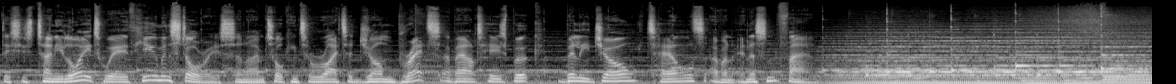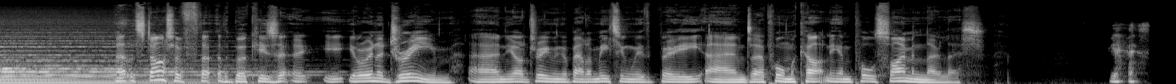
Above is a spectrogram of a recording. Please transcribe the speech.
This is Tony Lloyd with Human Stories, and I'm talking to writer John Brett about his book Billy Joel Tales of an Innocent Fan. At the start of the, of the book is uh, you're in a dream and you're dreaming about a meeting with B and uh, Paul McCartney and Paul Simon, no less. Yes,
